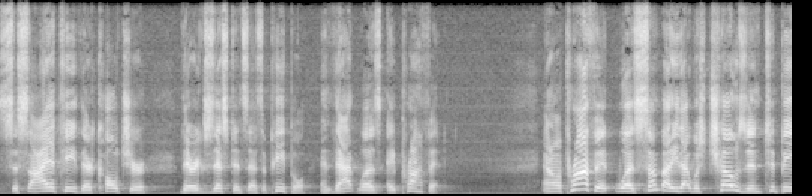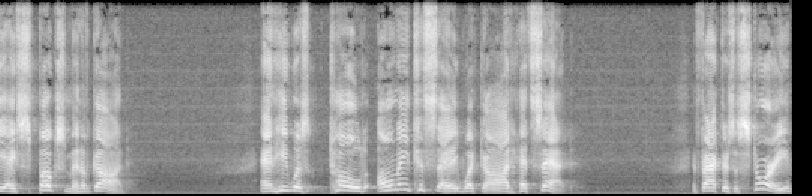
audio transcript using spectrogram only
society, their culture, their existence as a people, and that was a prophet. Now, a prophet was somebody that was chosen to be a spokesman of God. And he was told only to say what God had said. In fact, there's a story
